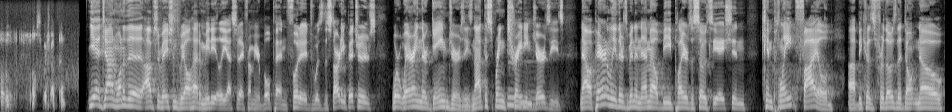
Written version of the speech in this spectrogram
it'll switch up then. Yeah, John, one of the observations we all had immediately yesterday from your bullpen footage was the starting pitchers were wearing their game jerseys, not the spring training mm. jerseys. Now, apparently, there's been an MLB Players Association complaint filed uh, because, for those that don't know,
